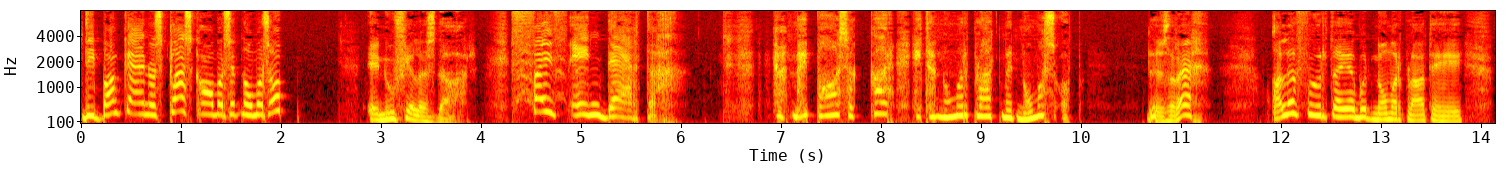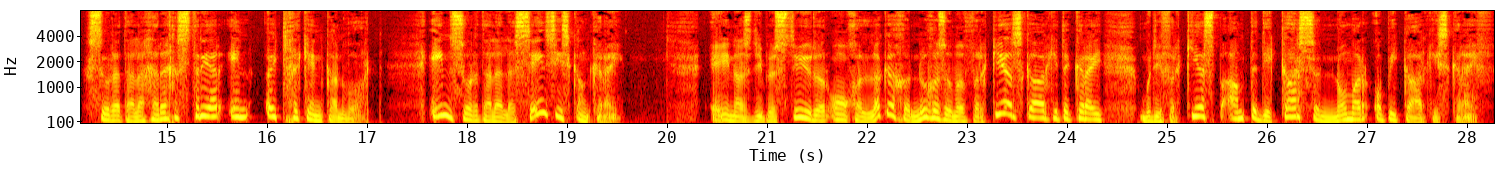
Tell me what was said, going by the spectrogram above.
Die banke in ons klaskamers het nommers op. En hoeveel is daar? 35. My pa se kar het 'n nommerplaat met nommers op. Dis reg. Alle voertuie moet nommerplate hê sodat hulle geregistreer en uitgeken kan word en sodat hulle lisensies kan kry. En as die bestuurder ongelukkig genoeg is om 'n verkeerskaartjie te kry, moet die verkeersbeampte die kar se nommer op die kaartjie skryf.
